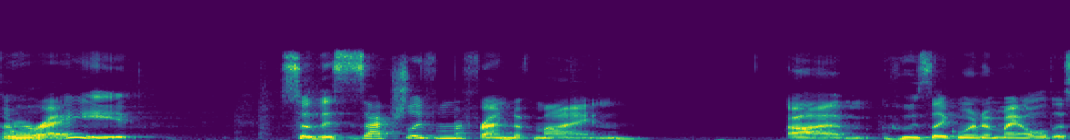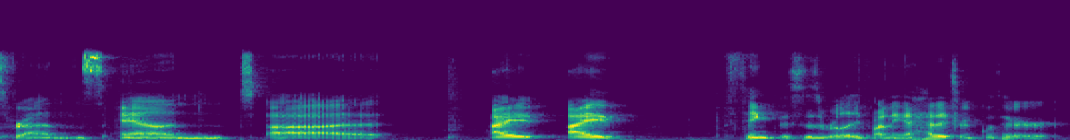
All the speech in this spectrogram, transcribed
All right. So this is actually from a friend of mine, um, who's like one of my oldest friends, and uh, I I think this is really funny. I had a drink with her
